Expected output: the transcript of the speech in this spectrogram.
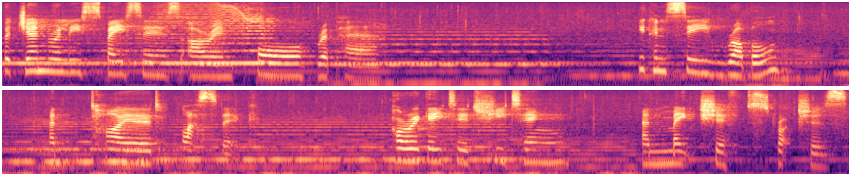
But generally, spaces are in poor repair. You can see rubble and tired plastic, corrugated sheeting, and makeshift structures.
